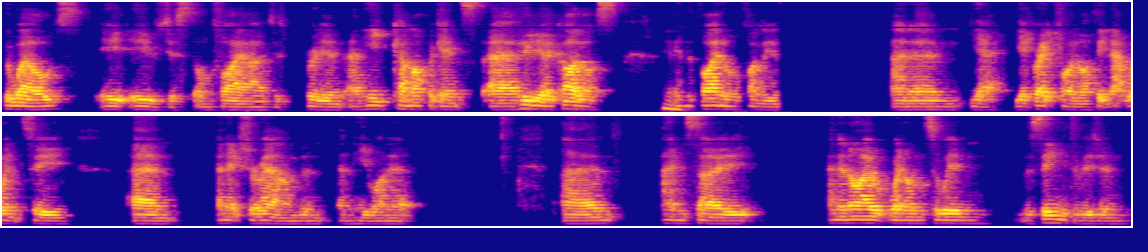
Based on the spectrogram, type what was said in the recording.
the worlds he, he was just on fire, just brilliant. And he'd come up against uh, Julio Carlos yeah. in the final, funnily. And um, yeah, yeah, great final. I think that went to um, an extra round and, and he won it. Um, and so, and then I went on to win the senior division.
